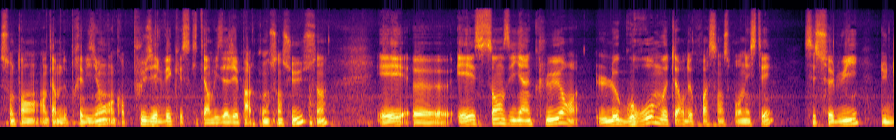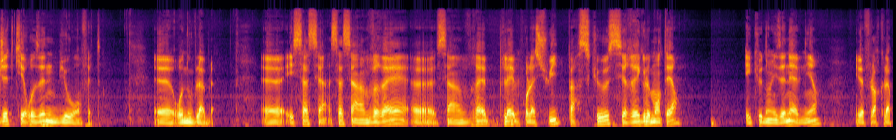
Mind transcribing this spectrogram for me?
sont en, en termes de prévision encore plus élevées que ce qui était envisagé par le consensus. Hein, et, euh, sans y inclure le gros moteur de croissance pour Nesté, c'est celui du jet kérosène bio en fait, euh, renouvelable. Euh, et ça, c'est ça, c'est un vrai, euh, c'est un vrai play pour la suite parce que c'est réglementaire et que dans les années à venir, il va falloir que la,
